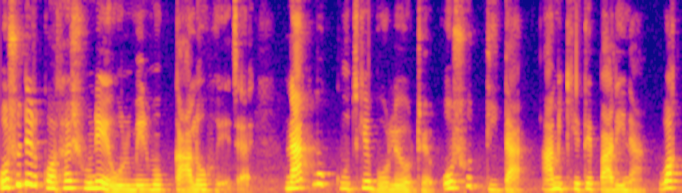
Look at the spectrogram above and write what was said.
ওষুধের কথা শুনে উর্মির মুখ কালো হয়ে যায়। নাক মুখ কুচকে বলে ওঠে, ওষুধ তিতা, আমি খেতে পারি না, ওয়াক।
